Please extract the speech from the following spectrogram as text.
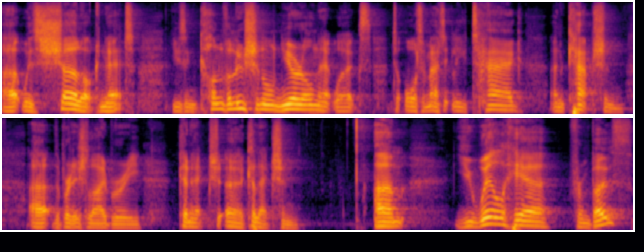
uh, with SherlockNet using convolutional neural networks to automatically tag and caption uh, the British Library uh, collection. Um, you will hear from both.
